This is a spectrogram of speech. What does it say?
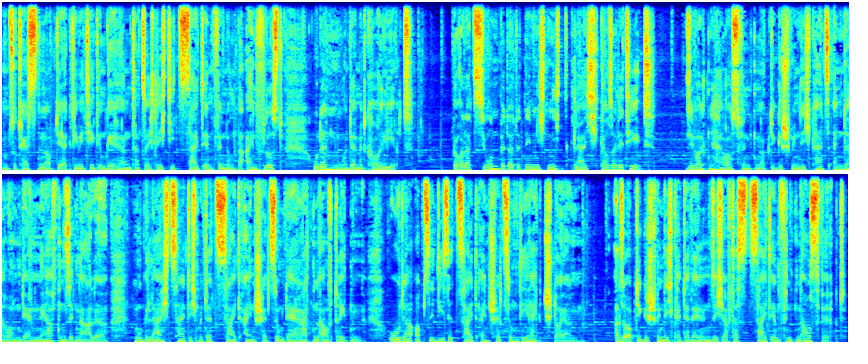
um zu testen, ob die Aktivität im Gehirn tatsächlich die Zeitempfindung beeinflusst oder nur damit korreliert. Korrelation bedeutet nämlich nicht gleich Kausalität. Sie wollten herausfinden, ob die Geschwindigkeitsänderungen der Nervensignale nur gleichzeitig mit der Zeiteinschätzung der Ratten auftreten oder ob sie diese Zeiteinschätzung direkt steuern. Also ob die Geschwindigkeit der Wellen sich auf das Zeitempfinden auswirkt.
